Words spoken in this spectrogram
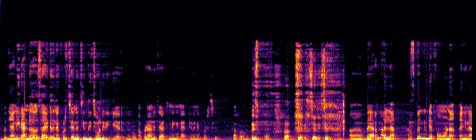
അപ്പൊ ഞാൻ ഈ രണ്ടു ദിവസമായിട്ട് ഇതിനെ കുറിച്ച് തന്നെ ചിന്തിച്ചുകൊണ്ടിരിക്കുകയായിരുന്നു. അപ്പോഴാണ് ചേട്ടൻ ഇങ്ങനെ ഇതിനെ കുറിച്ച് പറഞ്ഞത് വേറൊന്നുമല്ല. ഹസ്ബൻഡിന്റെ ഫോണ് ഇങ്ങനെ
